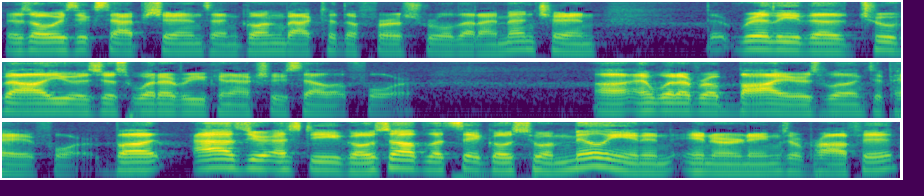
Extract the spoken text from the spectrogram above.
There's always exceptions, and going back to the first rule that I mentioned, really the true value is just whatever you can actually sell it for uh, and whatever a buyer is willing to pay it for. But as your SDE goes up, let's say it goes to a million in, in earnings or profit,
